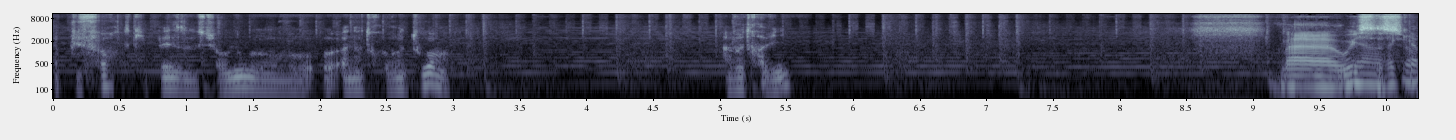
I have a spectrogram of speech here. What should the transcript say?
la plus forte qui pèse sur nous au- au- à notre retour? À votre avis? Bah oui, c'est sûr.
